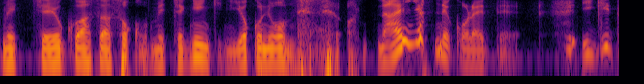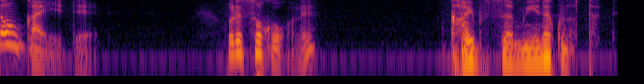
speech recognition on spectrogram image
めっちゃ翌朝そこめっちゃ元気に横におんですよ。なんやねんこれって。生きとんかいって。これそこがね、怪物は見えなくなったって。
